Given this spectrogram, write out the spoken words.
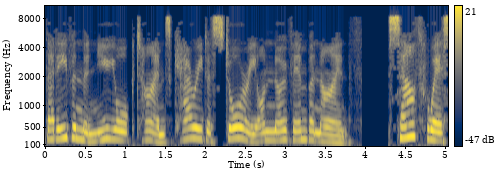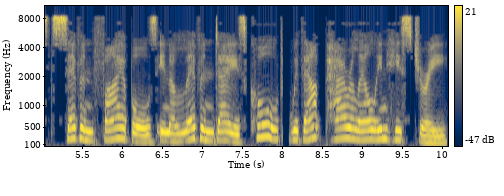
that even The New York Times carried a story on November 9. Southwest seven fireballs in 11 days called without parallel in history.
